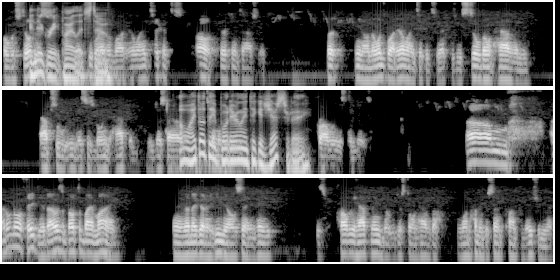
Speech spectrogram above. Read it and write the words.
but we're still And they're great pilots people haven't too. bought airline tickets. Oh, they're fantastic. But you know, no one's bought airline tickets yet because we still don't have an absolutely this is going to happen. We just have Oh, I thought they bought airline tickets yesterday. probably the same days. Um, I don't know if they did. I was about to buy mine, and then I got an email saying, "Hey, it's probably happening, but we just don't have the 100% confirmation yet."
